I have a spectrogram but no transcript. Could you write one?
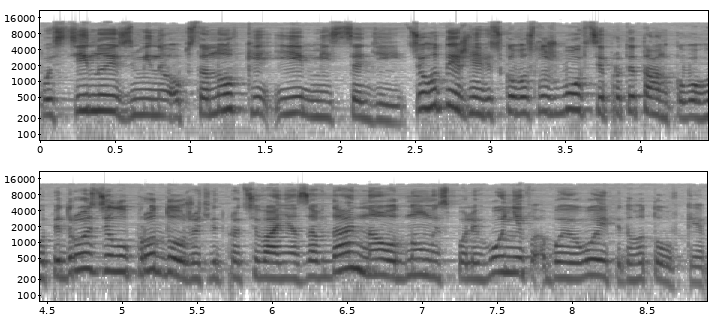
постійної зміни обстановки і місця дій. Цього тижня військовослужбовці протитанкового підрозділу продовжать відпрацювання завдань на одному із полігонів бойової підготовки.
